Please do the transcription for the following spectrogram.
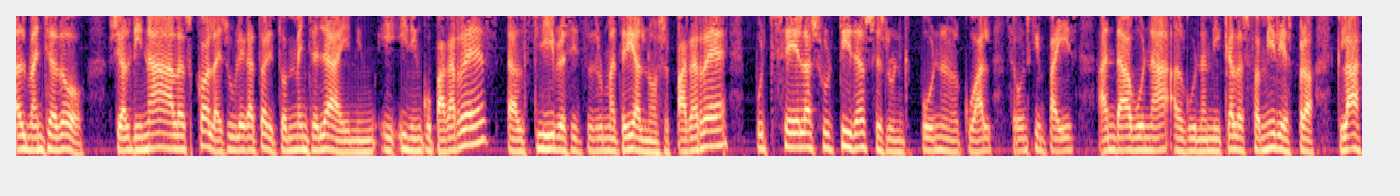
el menjador, o sigui, el dinar a l'escola és obligatori, tot menys allà i, ning i, i ningú paga res, els llibres i tot el material no es paga res, potser les sortides és l'únic punt en el qual, segons quin país, han d'abonar alguna mica les famílies. Però, clar,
